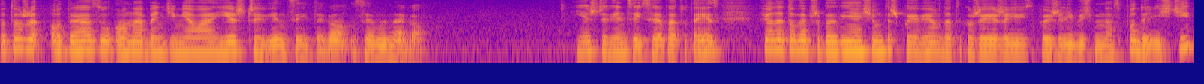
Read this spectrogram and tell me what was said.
to to, że od razu ona będzie miała jeszcze więcej tego srebrnego. Jeszcze więcej srebra tutaj jest. Fioletowe przebarwienia się też pojawiają, dlatego że jeżeli spojrzelibyśmy na spody liści,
